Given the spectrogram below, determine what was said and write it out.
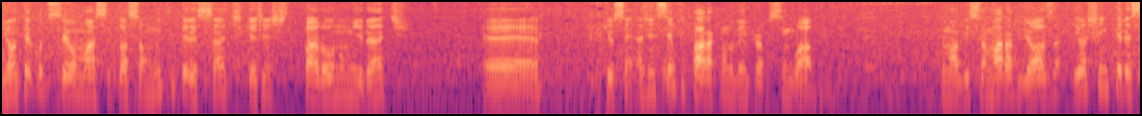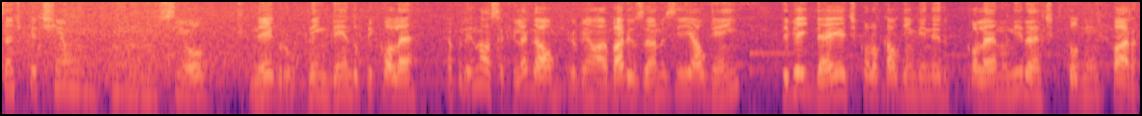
E ontem aconteceu uma situação muito interessante que a gente parou no mirante, é, que eu, a gente sempre para quando vem para Pissinguaba. Tem uma vista maravilhosa e eu achei interessante porque tinha um, um senhor negro vendendo picolé. Eu falei, nossa, que legal. Eu venho há vários anos e alguém teve a ideia de colocar alguém vendendo picolé no mirante, que todo mundo para.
